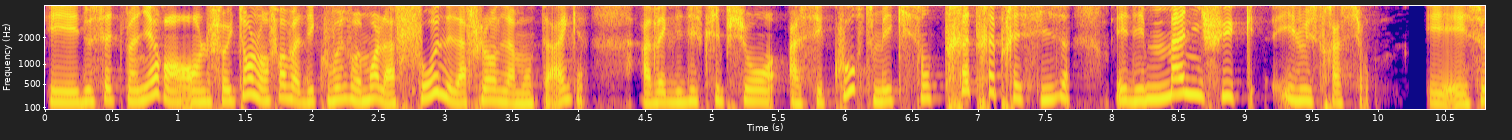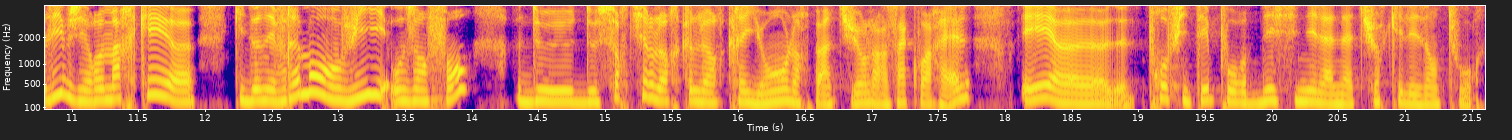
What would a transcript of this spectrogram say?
et de cette manière, en, le feuilletant, l'enfant va découvrir vraiment la faune et la flore de la montagne avec des descriptions assez courtes mais qui sont très très précises et des magnifiques illustrations. Et, ce livre, j'ai remarqué euh, qu'il donnait vraiment envie aux enfants de, de sortir leurs leur crayons, leurs peintures, leurs aquarelles et euh, profiter pour dessiner la nature qui les entoure.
